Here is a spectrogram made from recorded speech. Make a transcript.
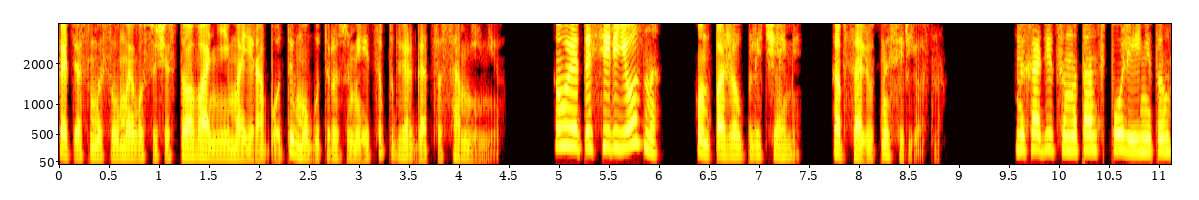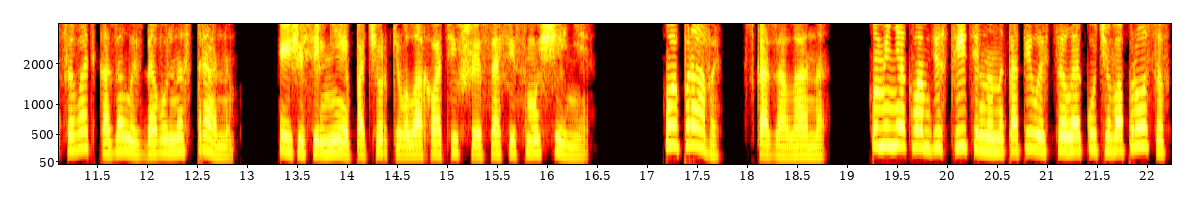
Хотя смысл моего существования и моей работы могут, разумеется, подвергаться сомнению. «Вы это серьезно? Он пожал плечами. Абсолютно серьезно. Находиться на танцполе и не танцевать казалось довольно странным и еще сильнее подчеркивала охватившее Софи смущение. «Вы правы», — сказала она. «У меня к вам действительно накопилась целая куча вопросов,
